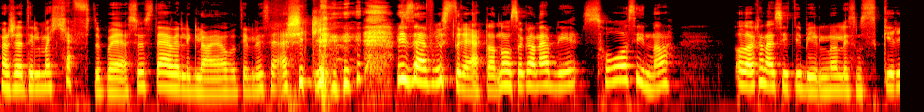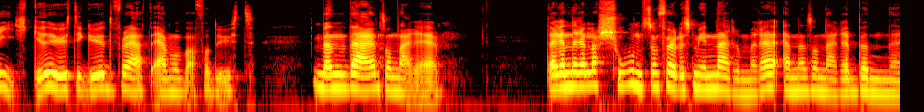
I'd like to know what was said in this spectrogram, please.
Kanskje jeg til og med kjefter på Jesus. Det er jeg veldig glad i av og til. Hvis jeg er skikkelig Hvis jeg er frustrert av noe, så kan jeg bli så sinna. Og da kan jeg sitte i bilen og liksom skrike det ut til Gud, for jeg må bare få det ut. Men det er en sånn derre Det er en relasjon som føles mye nærmere enn en sånn derre bønne...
